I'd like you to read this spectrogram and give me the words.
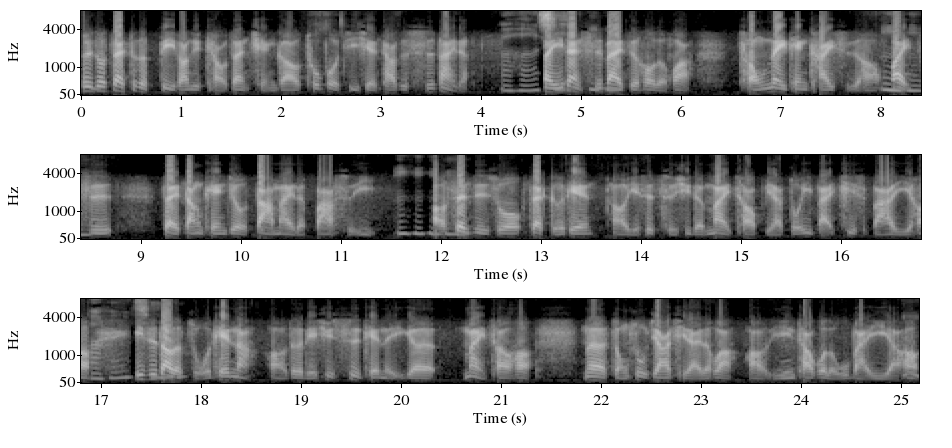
所以说在这个地方去挑战前高突破季线，它是失败的。那一旦失败之后的话，从那天开始哈，外资在当天就大卖了八十亿，哦，甚至说在隔天哦也是持续的卖超比较多一百七十八亿哈，一直到了昨天呐，哦这个连续四天的一个卖超哈，那总数加起来的话，好已经超过了五百亿啊哈，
